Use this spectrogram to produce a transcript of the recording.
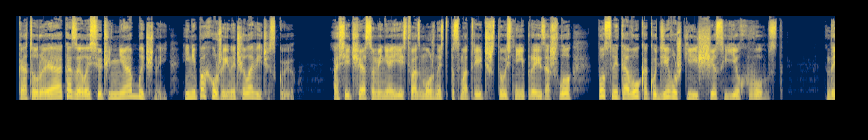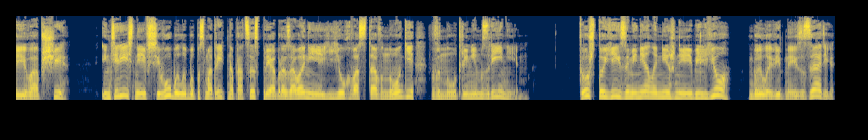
которая оказалась очень необычной и не похожей на человеческую. А сейчас у меня есть возможность посмотреть, что с ней произошло после того, как у девушки исчез ее хвост. Да и вообще, интереснее всего было бы посмотреть на процесс преобразования ее хвоста в ноги внутренним зрением. То, что ей заменяло нижнее белье, было видно и сзади,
